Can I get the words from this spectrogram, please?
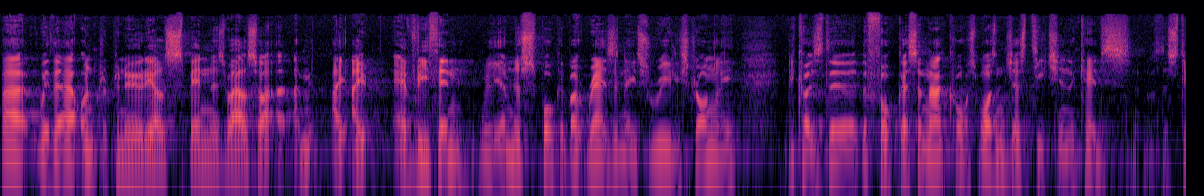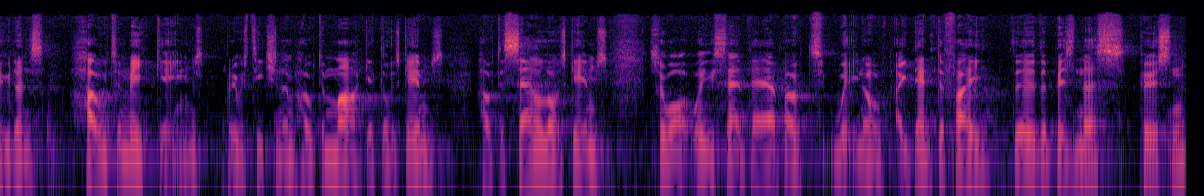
but with an entrepreneurial spin as well. So I, I, I, everything William just spoke about resonates really strongly because the, the focus on that course wasn't just teaching the kids, the students, how to make games, but it was teaching them how to market those games, how to sell those games. So what, what you said there about, you know, identify the, the business person,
